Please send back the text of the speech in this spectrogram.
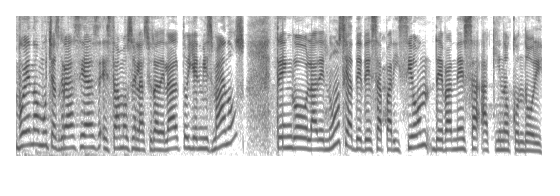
Bueno, muchas gracias. Estamos en la ciudad del Alto y en mis manos tengo la denuncia de desaparición de Vanessa Aquino Condori.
